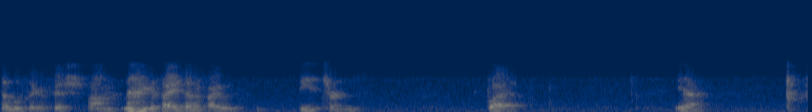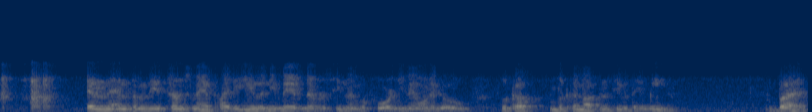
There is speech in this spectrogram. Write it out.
that looks like a fish, um, I guess I identify with these terms. But, yeah. And, and some of these terms may apply to you and you may have never seen them before and you may want to go look up, look them up and see what they mean. But,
